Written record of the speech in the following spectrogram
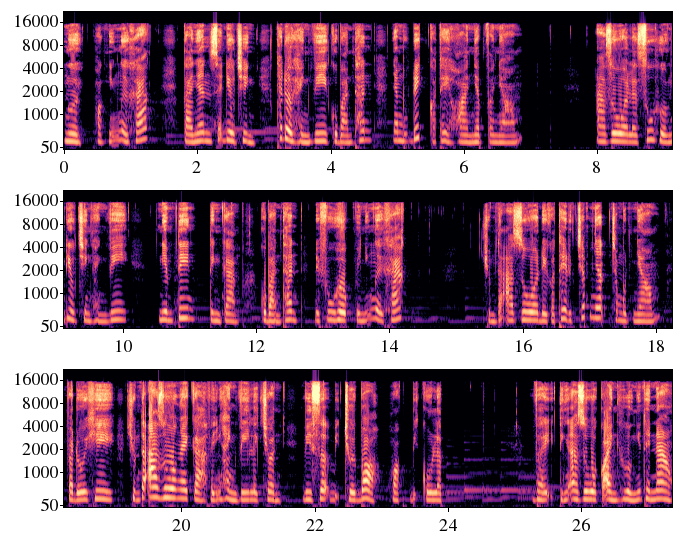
người hoặc những người khác. Cá nhân sẽ điều chỉnh thay đổi hành vi của bản thân nhằm mục đích có thể hòa nhập vào nhóm. Azure là xu hướng điều chỉnh hành vi, niềm tin, tình cảm của bản thân để phù hợp với những người khác chúng ta azure để có thể được chấp nhận trong một nhóm và đôi khi chúng ta azure ngay cả với những hành vi lệch chuẩn vì sợ bị chối bỏ hoặc bị cô lập Vậy tính Azure có ảnh hưởng như thế nào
